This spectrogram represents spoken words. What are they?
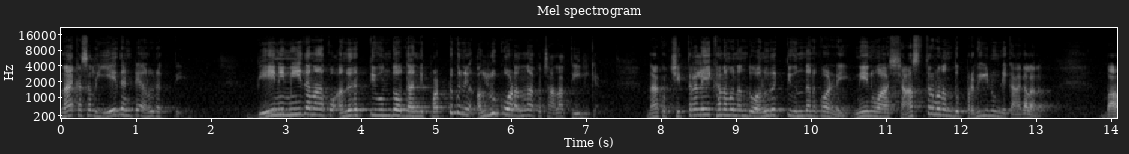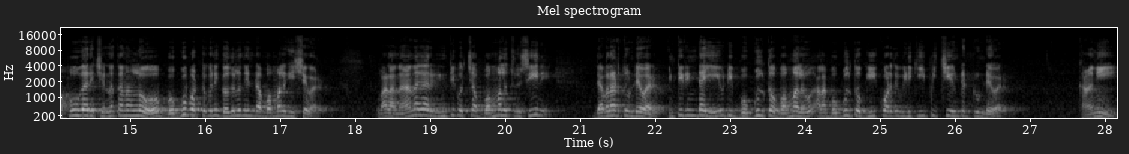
నాకు అసలు ఏదంటే అనురక్తి. దేని మీద నాకు అనురక్తి ఉందో దాన్ని పట్టుకుని అల్లుకోవడం నాకు చాలా తేలిక. నాకు చిత్రలేఖనమునందు అనురక్తి ఉందనుకోండి నేను ఆ శాస్త్రమునందు ప్రవీణుణ్ణి కాగలను. బాపు గారి చిన్నతనంలో బొగ్గు పట్టుకుని గదుల నిండా బొమ్మలు గీసేవారు. వాళ్ళ నాన్నగారి ఇంటికి వచ్చి ఆ బొమ్మలు చూసి దెబ్బలాడుతూ ఉండేవారు. ఇంటి నిండా ఏమిటి బొగ్గులతో బొమ్మలు అలా బొగ్గులతో గీయకూడదు వీడికి ఈపిచ్చి ఏమిటంటూ ఉండేవారు. కానీ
